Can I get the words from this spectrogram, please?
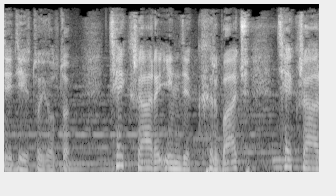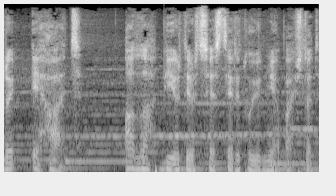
dediği duyuldu. Tekrarı indi kırbaç, tekrarı ehad. Allah birdir sesleri duyulmaya başladı.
